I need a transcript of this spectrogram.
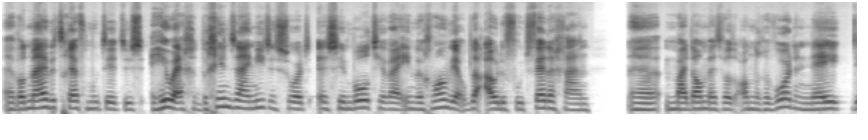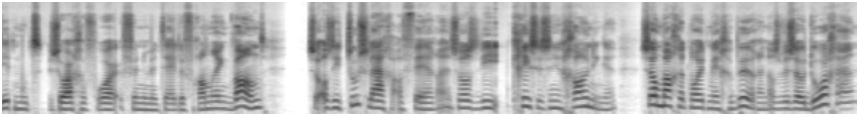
Uh, wat mij betreft moet dit dus heel erg het begin zijn. Niet een soort uh, symbooltje waarin we gewoon weer op de oude voet verder gaan. Maar dan met wat andere woorden. Nee, dit moet zorgen voor fundamentele verandering. Want zoals die toeslagenaffaire en zoals die crisis in Groningen, zo mag het nooit meer gebeuren. En als we zo doorgaan,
